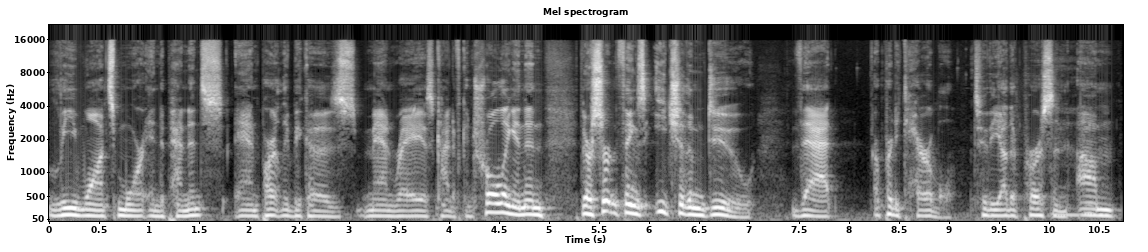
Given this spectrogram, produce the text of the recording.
Lee wants more independence, and partly because Man Ray is kind of controlling. And then there are certain things each of them do that are pretty terrible to the other person. Um,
